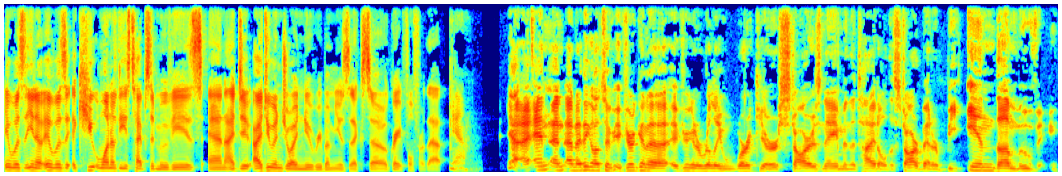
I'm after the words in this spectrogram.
It was you know it was a cute one of these types of movies, and I do I do enjoy new Reba music, so grateful for that. Yeah. Yeah and, and and I think also if, if you're gonna if you're gonna really work your star's name in the title the star better be in the movie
